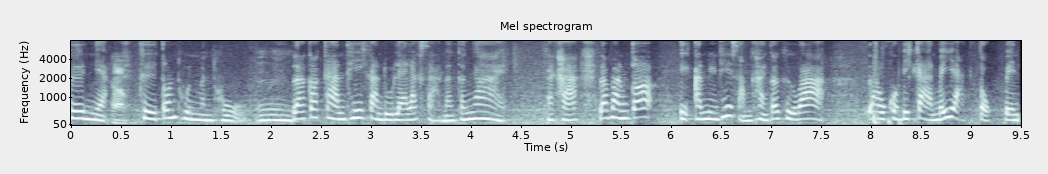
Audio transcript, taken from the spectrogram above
ขึ้นเนี่ยครับคือต้นทุนมันถูกอืมแล้วก็การที่การดูแลรักษามันก็ง่ายนะคะ แล้วมันก็ อีกอันหนึงที่สำคัญก็คือว่า เราคนพิการไม่อยากตกเป็น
